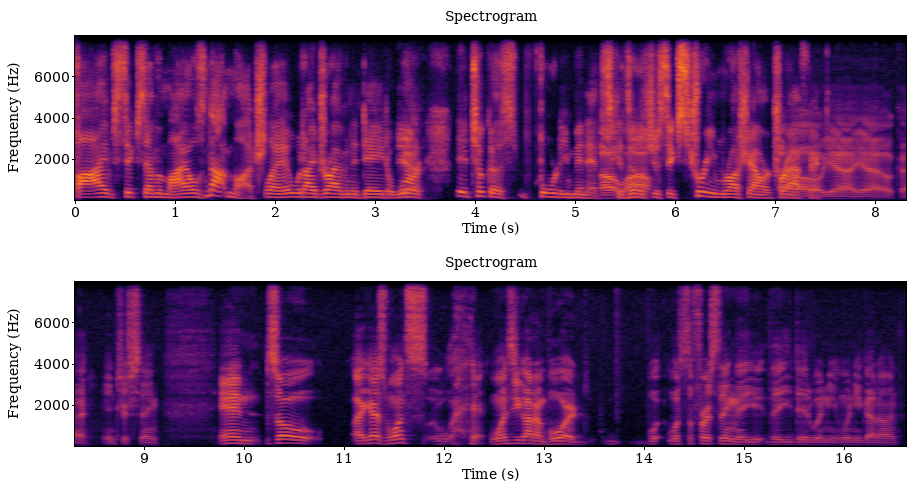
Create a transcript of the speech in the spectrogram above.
five, six, seven miles, not much. Like would I drive in a day to Yeah. work? It took us 40 minutes Oh, because it was just extreme rush hour oh, traffic. Oh yeah, yeah, okay, interesting. And so I guess once once you got on board, what's the first thing that you that you did when you when you got on?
